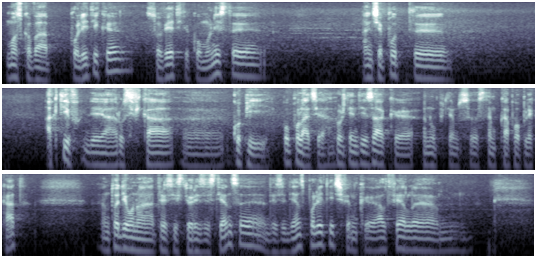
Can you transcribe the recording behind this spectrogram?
Moscova politică, sovietică, comunistă, a început uh, activ de a rusifica uh, copiii, populația, conștientiza că nu putem să stăm capul plecat, întotdeauna trebuie să existe o rezistență, dezidenți politici, fiindcă altfel uh,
